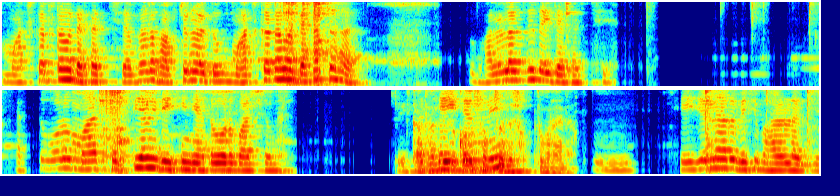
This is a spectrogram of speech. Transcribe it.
মাছ কাটাটাও দেখাচ্ছি আপনারা ভাবছেন হয়তো মাছ কাটা আবার দেখাতে হয়? তো ভালো লাগছে তাই দেখাচ্ছি। এত বড় মাছ সত্যি আমি দেখিনি এত বড় পার্শ্ব মাছ। সেই জন্য আরও বেশি ভালো লাগছে।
